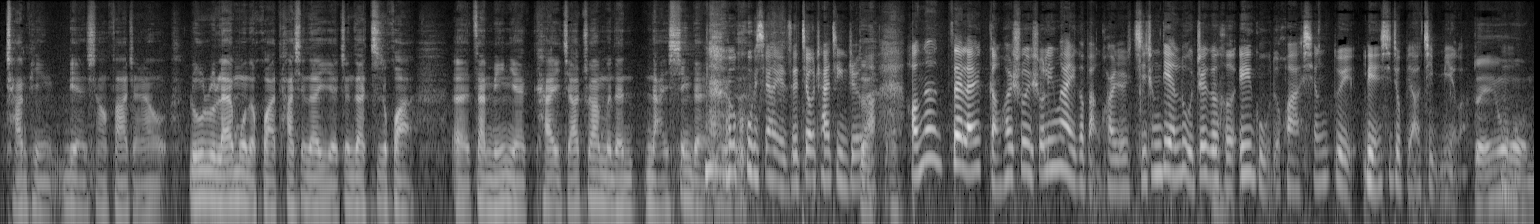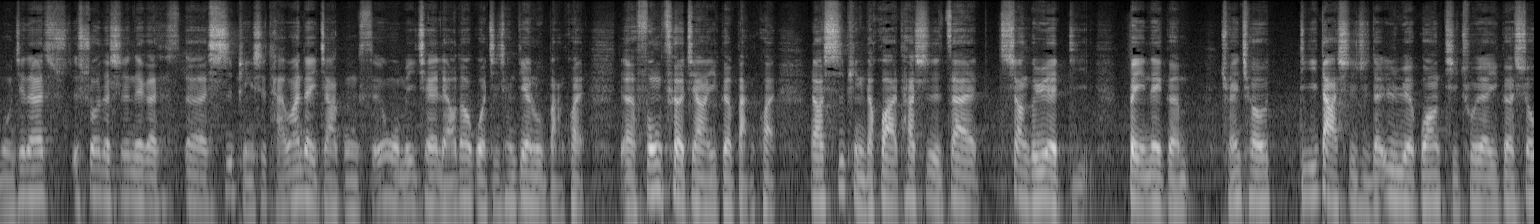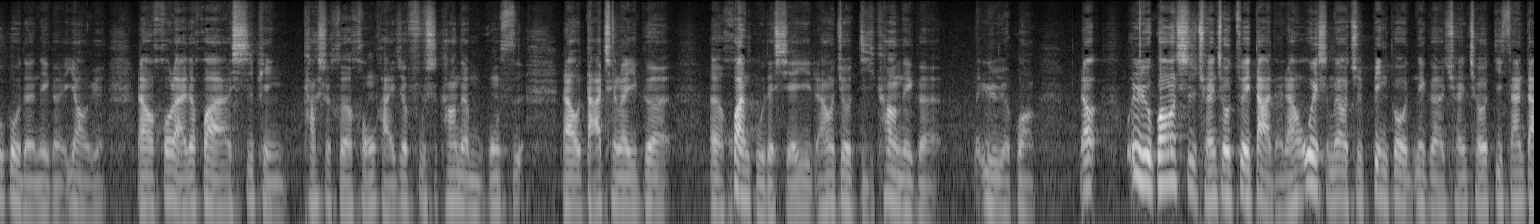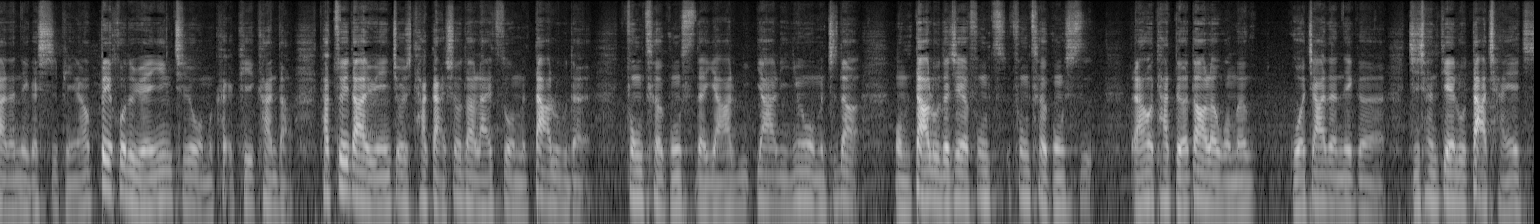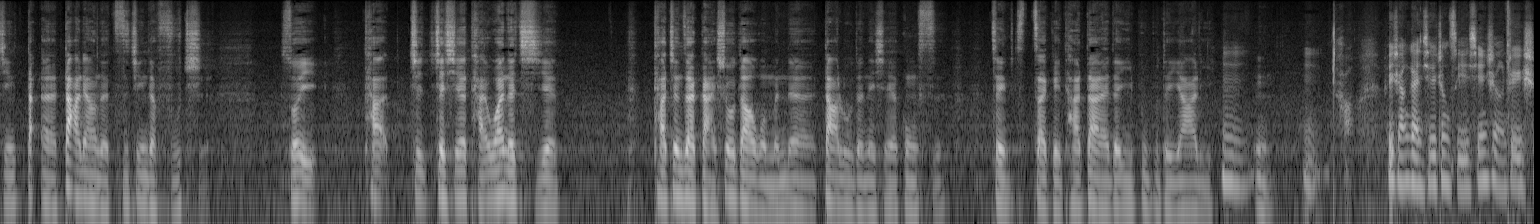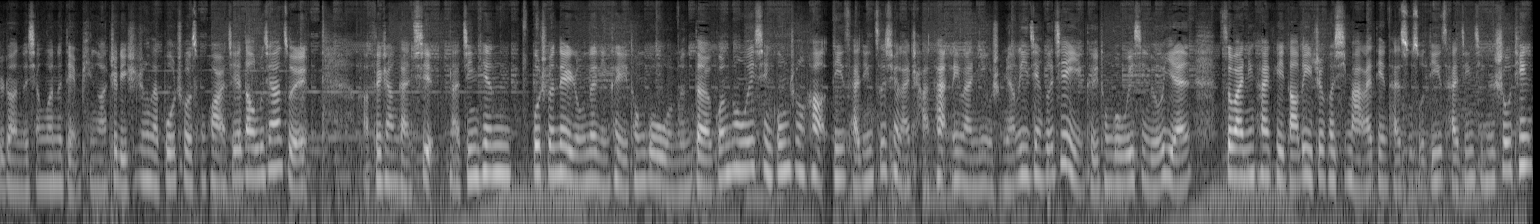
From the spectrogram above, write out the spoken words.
产品链上发展，然后 Lululemon 的话，它现在也正在计划。呃，在明年开一家专门的男性的，互相也在交叉竞争啊。好，那再来赶快说一说另外一个板块，就是集成电路。这个和 A 股的话相对联系就比较紧密了。对，因为我我们今天说的是那个呃，西品是台湾的一家公司，因为我们以前也聊到过集成电路板块，呃，封测这样一个板块。然后西品的话，它是在上个月底被那个全球。第一大市值的日月光提出了一个收购的那个要约，然后后来的话，西平它是和红海就富士康的母公司，然后达成了一个呃换股的协议，然后就抵抗那个日月光，然后日月光是全球最大的，然后为什么要去并购那个全球第三大的那个西平？然后背后的原因，其实我们可可以看到，它最大的原因就是它感受到来自我们大陆的封测公司的压力压力，因为我们知道我们大陆的这些封封测公司。然后他得到了我们国家的那个集成电路大产业基金大呃大量的资金的扶持，所以他这这些台湾的企业，他正在感受到我们的大陆的那些公司在在给他带来的一步步的压力。嗯嗯。嗯，好，非常感谢郑子叶先生这一时段的相关的点评啊！这里是正在播出的《从华尔街到陆家嘴》，啊，非常感谢。那今天播出的内容呢，您可以通过我们的官方微信公众号“第一财经资讯”来查看。另外，您有什么样的意见和建议，可以通过微信留言。此外，您还可以到荔枝和喜马拉雅电台搜索“第一财经”进行收听。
